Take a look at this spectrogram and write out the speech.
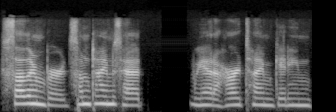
southern birds sometimes had we had a hard time getting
